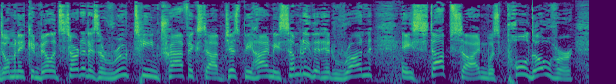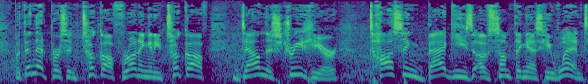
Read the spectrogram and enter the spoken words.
Dominique and Bill, it started as a routine traffic stop just behind me. Somebody that had run a stop sign was pulled over, but then that person took off running and he took off down the street here tossing baggies of something as he went.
